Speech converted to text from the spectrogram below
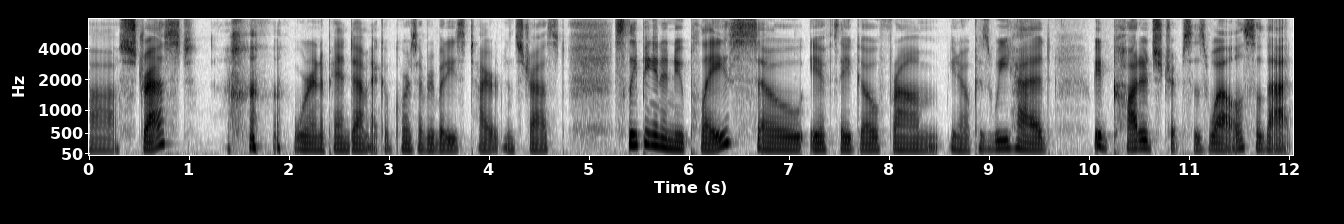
uh, stressed. We're in a pandemic. Of course, everybody's tired and stressed. Sleeping in a new place. So, if they go from, you know, because we had we had cottage trips as well, so that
